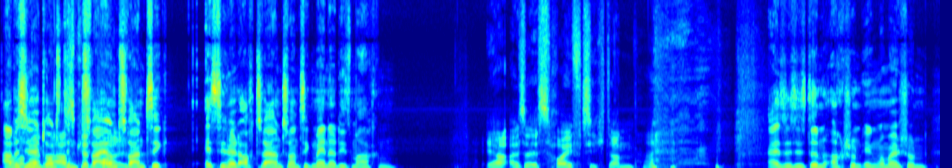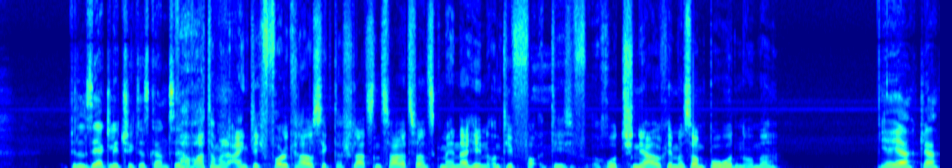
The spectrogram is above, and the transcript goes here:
Aber, Aber es sind halt trotzdem Basketball- 22, es sind halt auch 22 Männer, die es machen. Ja, also es häuft sich dann. Also es ist dann auch schon irgendwann mal schon ein bisschen sehr glitschig, das Ganze. Aber warte mal, eigentlich voll grausig. Da schlatzen 22 Männer hin und die, die rutschen ja auch immer so am Boden um. Ja, ja, klar.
